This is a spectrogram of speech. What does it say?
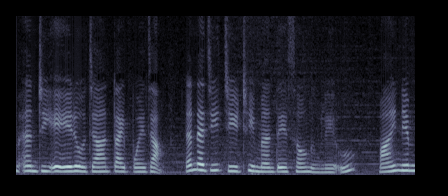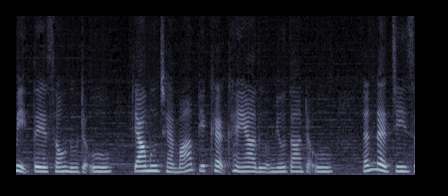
MNDAA တို့ကြားတိုက်ပွဲကြောင့်လက်နက်ကြီးကြီးထိမှန်သေးဆုံးသူ၄ဦးမိုင်းနစ်မိသေဆုံးသူ2ဦးပြောင်းမှုချံမှာပြစ်ခတ်ခံရသူအမျိုးသား2ဦးလက်နက်ကြီးစ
